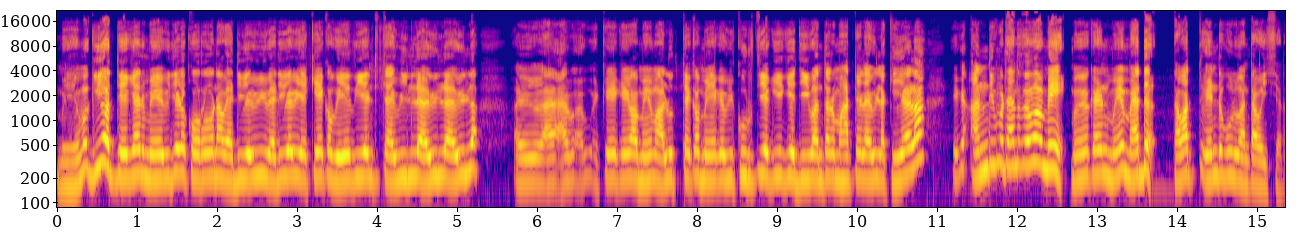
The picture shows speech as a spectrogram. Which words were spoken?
මෙම ගියොත් ඒ ගැන මේ විදිට කොරෝන වැඩිවෙවී වැඩිවෙවි එක එක වේදියෙන්ට ඇවිල්ල ඇවිල්ල ඇවිල්ල එකේවා මෙම අලුත් එක මේක විකෘතිය කියගේ ජීවන්තර මහත්තය ඇවිල්ල කියලා එක අන්තිම තැනතම මේ. මේකන් මේ මැද. තවත් එන්ඩ පුළුවන්තව ඉස්සර.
